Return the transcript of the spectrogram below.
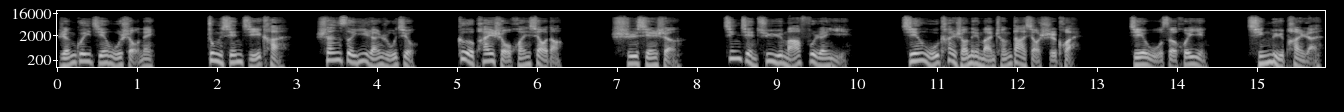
人归监武手内。众仙急看，山色依然如旧，各拍手欢笑道：“施先生，今见趋于麻夫人矣。”监武看勺内满城大小石块，皆五色辉映，青绿判然。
